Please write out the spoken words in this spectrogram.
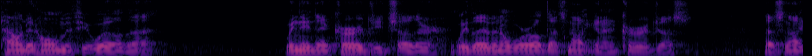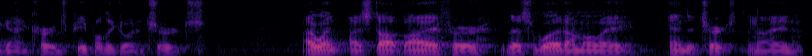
pound it home, if you will, that we need to encourage each other. We live in a world that's not going to encourage us, that's not going to encourage people to go to church. I went, I stopped by for this wood I'm 08 in the church tonight. And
